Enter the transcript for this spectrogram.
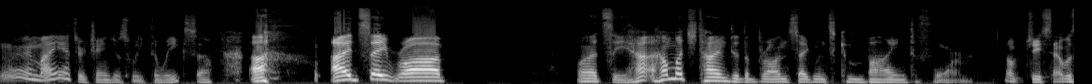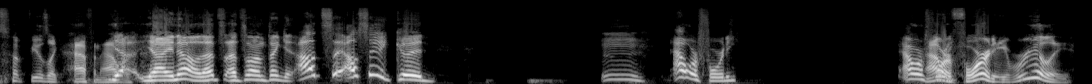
Eh, my answer changes week to week, so uh, I'd say Raw. Well, let's see. How how much time did the Braun segments combine to form? Oh, jeez, that was that feels like half an hour. Yeah, yeah, I know. That's that's what I'm thinking. I'll say I'll say a good mm, hour forty. Hour 40. Hour forty, really?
